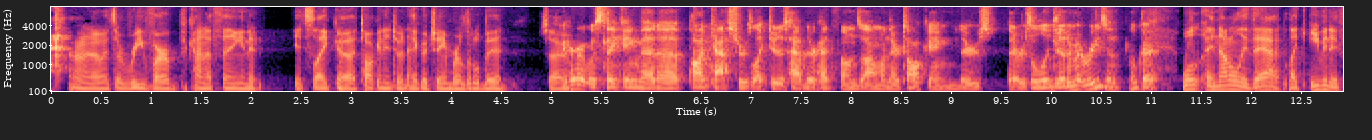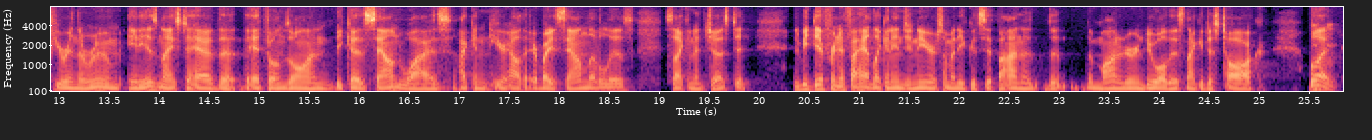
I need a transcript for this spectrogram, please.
I don't know, it's a reverb kind of thing, and it it's like uh, talking into an echo chamber a little bit. So I heard it was thinking that uh, podcasters like to just have their headphones on when they're talking. There's there's a legitimate reason. Okay. Well, and not only that, like even if you're in the room, it is nice to have the the headphones on because sound wise, I can hear how everybody's sound level is, so I can adjust it. It'd be different if I had like an engineer, somebody who could sit behind the, the, the monitor and do all this and I could just talk. But mm-hmm.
